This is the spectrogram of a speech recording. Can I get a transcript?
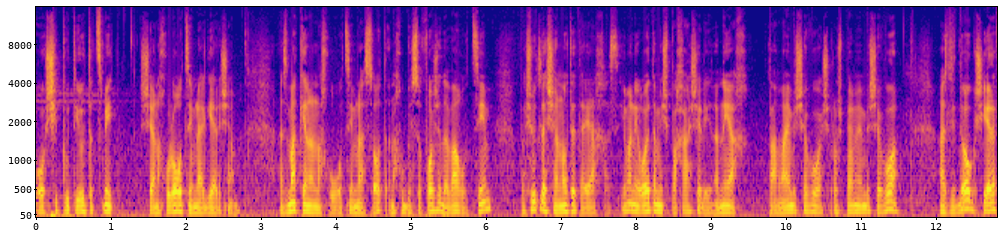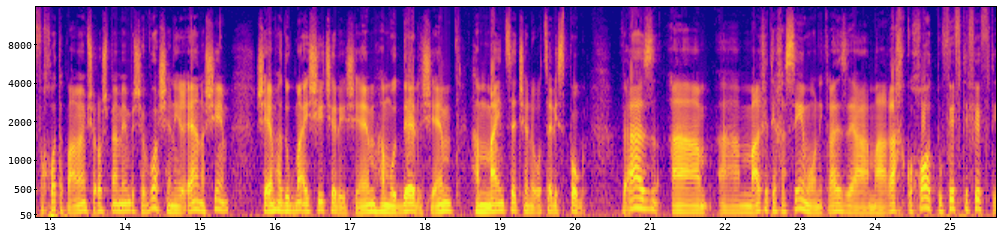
או שיפוטיות עצמית, שאנחנו לא רוצים להגיע לשם. אז מה כן אנחנו רוצים לעשות? אנחנו בסופו של דבר רוצים פשוט לשנות את היחס. אם אני רואה את המשפחה שלי, נניח, פעמיים בשבוע, שלוש פעמים בשבוע, אז לדאוג שיהיה לפחות הפעמיים שלוש פעמים בשבוע, שאני אראה אנשים שהם הדוגמה האישית שלי, שהם המודל, שהם ה mindset שאני רוצה לספוג. ואז המערכת יחסים, או נקרא לזה המערך כוחות, הוא 50-50.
